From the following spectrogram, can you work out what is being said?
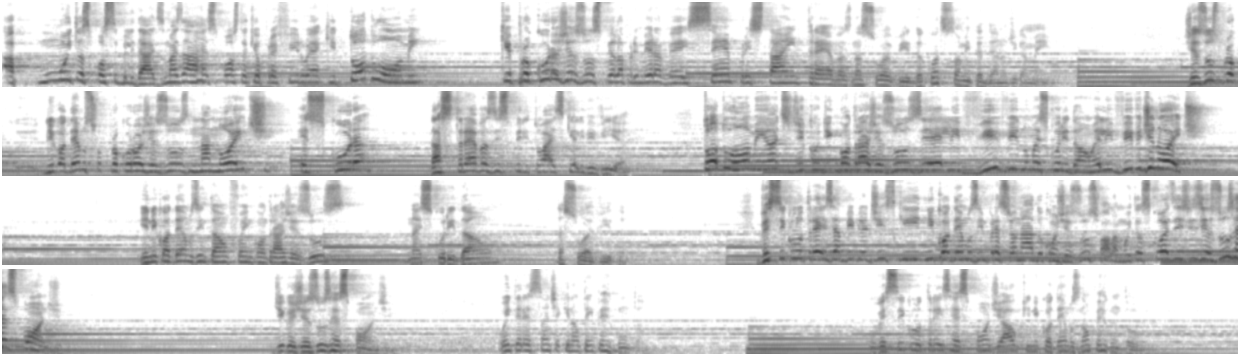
Há muitas possibilidades, mas a resposta que eu prefiro é que todo homem que procura Jesus pela primeira vez sempre está em trevas na sua vida. Quantos estão me entendendo? Diga amém. Jesus procura Nicodemos procurou Jesus na noite escura das trevas espirituais que ele vivia. Todo homem antes de, de encontrar Jesus, ele vive numa escuridão, ele vive de noite. E Nicodemos então foi encontrar Jesus na escuridão da sua vida. Versículo 3, a Bíblia diz que Nicodemos impressionado com Jesus, fala muitas coisas e Jesus responde. Diga, Jesus responde. O interessante é que não tem pergunta. O versículo 3 responde algo que Nicodemos não perguntou.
